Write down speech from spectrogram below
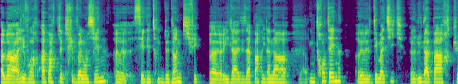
Ah bah, allez voir, appart capsule Valenciennes, euh, c'est des trucs de dingue qu'il fait. Euh, il a des apparts, il en a une trentaine euh, thématiques, euh, Luna Park,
